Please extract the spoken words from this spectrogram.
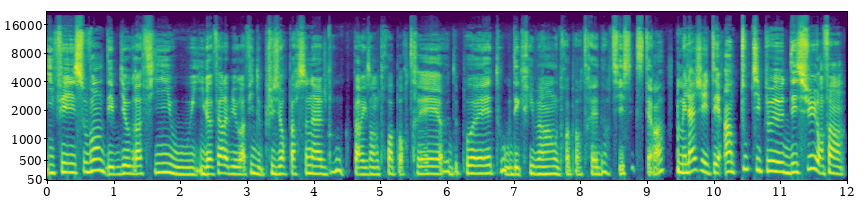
Il fait souvent des biographies où il va faire la biographie de plusieurs personnages, donc par exemple trois portraits euh, de poètes ou d'écrivains ou trois portraits d'artistes, etc. Mais là, j'ai été un tout petit peu déçue. Enfin,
